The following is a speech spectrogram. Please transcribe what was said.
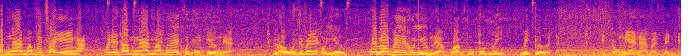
ทำงานมาเพื่อใช้เองอะไม่ได้ทำงานมาเพื่อให้คนอื่นยืมเนี่ย เราก็จะไม่ให้เขายืมพอเราไม่ให้เขายืมเนี่ยความทุกข์ก็ไม่ไม่เกิดตรงเนี้ยนะมันเป็นค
